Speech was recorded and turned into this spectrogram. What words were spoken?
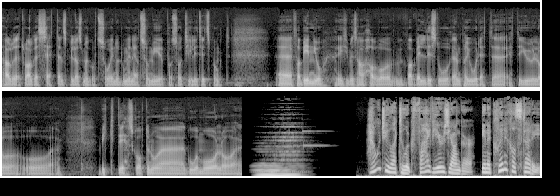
jeg tror aldri jeg har sett en spiller som har gått så inn og dominert så mye på så tidlig tidspunkt. Eh, Fabinho ikke minst, har, har var veldig stor en periode etter, etter jul og, og uh, viktig. Skårte noen gode mål. og How would you like to look five years younger? In a clinical study,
